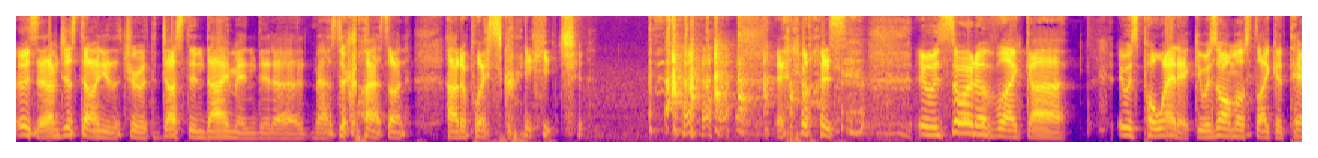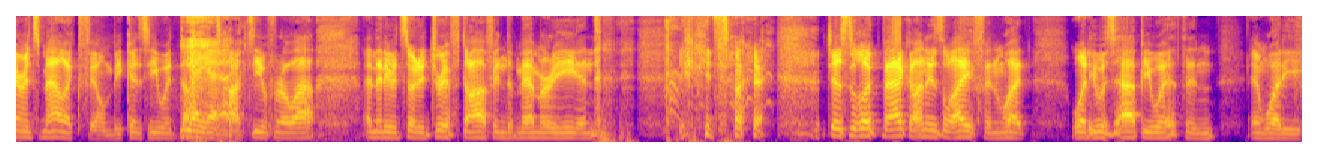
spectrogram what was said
listen. I'm just telling you the truth. Dustin Diamond did a masterclass on how to play Screech. it was it was sort of like uh, it was poetic. It was almost like a Terrence Malick film because he would talk, Yeah, yeah. talk to you for a while, and then he would sort of drift off into memory, and he'd sort of just look back on his life and what what he was happy with and and what he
